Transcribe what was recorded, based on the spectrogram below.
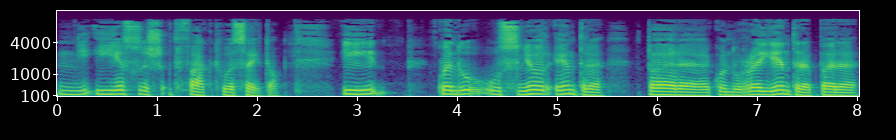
e, esses de facto aceitam. E quando o Senhor entra para quando o rei entra para,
